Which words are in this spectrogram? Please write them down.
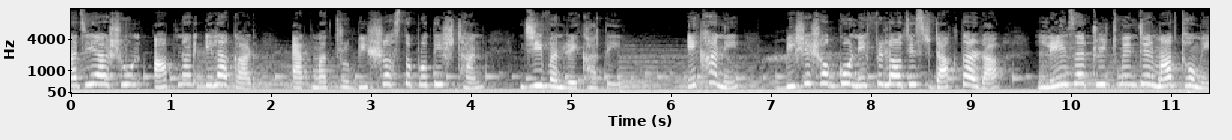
আজই আসুন আপনার এলাকার একমাত্র বিশ্বস্ত প্রতিষ্ঠান জীবন রেখাতে এখানে বিশেষজ্ঞ নেফ্রোলজিস্ট ডাক্তাররা লেজার ট্রিটমেন্টের মাধ্যমে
